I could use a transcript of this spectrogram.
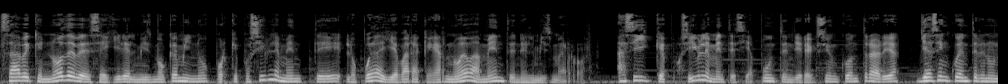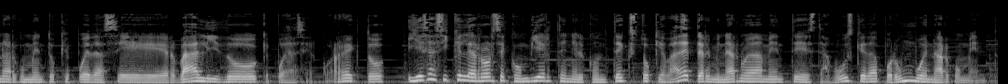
sabe que no debe seguir el mismo camino porque posiblemente lo pueda llevar a caer nuevamente en el mismo error. Así que posiblemente si apunta en dirección contraria, ya se encuentre en un argumento que pueda ser válido, que pueda ser correcto, y es así que el error se convierte en el contexto que va a determinar nuevamente esta búsqueda por un buen argumento.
